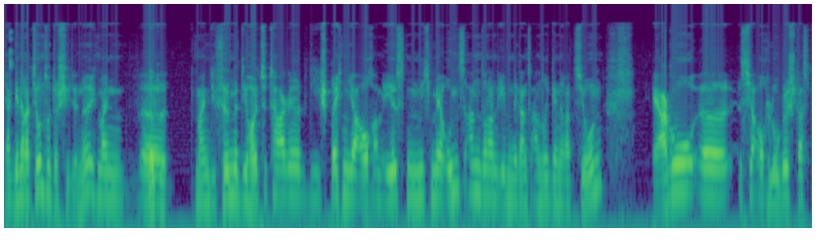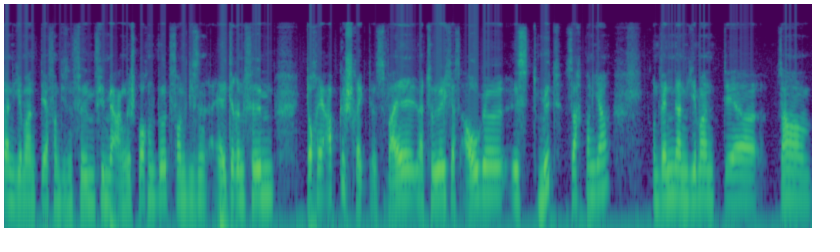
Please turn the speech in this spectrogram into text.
ja, Generationsunterschiede, ne? Ich meine, äh, ich meine, die Filme, die heutzutage, die sprechen ja auch am ehesten nicht mehr uns an, sondern eben eine ganz andere Generation. Ergo äh, ist ja auch logisch, dass dann jemand, der von diesen Filmen viel mehr angesprochen wird, von diesen älteren Filmen doch eher abgeschreckt ist, weil natürlich das Auge ist mit, sagt man ja. Und wenn dann jemand, der, sagen wir mal,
